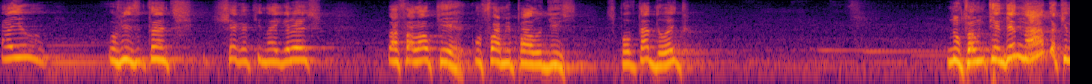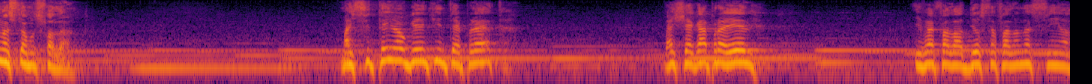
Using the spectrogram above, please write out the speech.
Aí o, o visitante chega aqui na igreja, vai falar o quê? Conforme Paulo diz, esse povo está doido não vão entender nada que nós estamos falando. Mas se tem alguém que interpreta, vai chegar para ele e vai falar, Deus está falando assim, ó,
